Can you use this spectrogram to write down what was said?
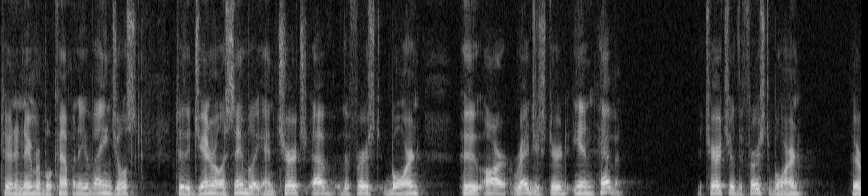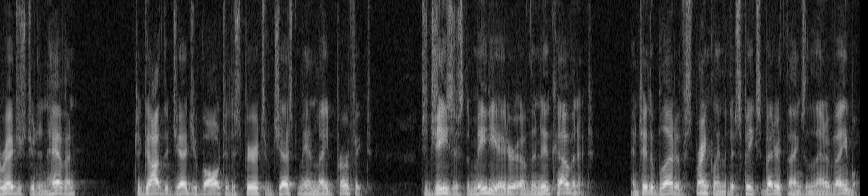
to an innumerable company of angels, to the general assembly and church of the firstborn who are registered in heaven. The church of the firstborn who are registered in heaven, to God the judge of all, to the spirits of just men made perfect, to Jesus, the mediator of the new covenant, and to the blood of sprinkling that speaks better things than that of Abel.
